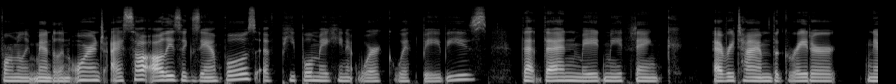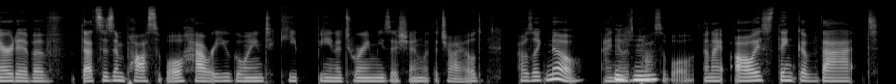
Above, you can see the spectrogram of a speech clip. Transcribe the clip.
formerly Mandolin Orange. I saw all these examples of people making it work with babies that then made me think every time the greater narrative of that's is impossible. How are you going to keep being a touring musician with a child? I was like, no, I know mm-hmm. it's possible. And I always think of that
